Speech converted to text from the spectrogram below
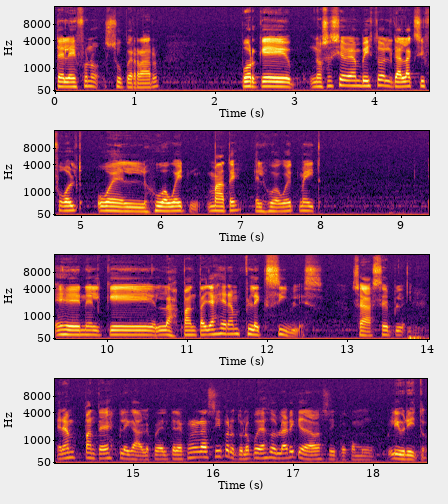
teléfono súper raro porque no sé si habían visto el Galaxy Fold o el Huawei Mate el Huawei Mate en el que las pantallas eran flexibles. O sea, se eran pantallas plegables. Pero el teléfono era así, pero tú lo podías doblar y quedaba así, pues como un librito.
